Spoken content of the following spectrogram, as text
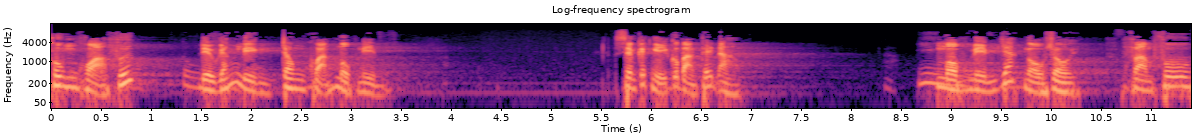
hung họa phước đều gắn liền trong khoảng một niệm. Xem cách nghĩ của bạn thế nào. Một niệm giác ngộ rồi, phàm phu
